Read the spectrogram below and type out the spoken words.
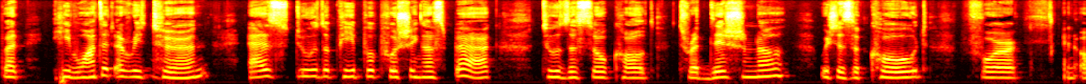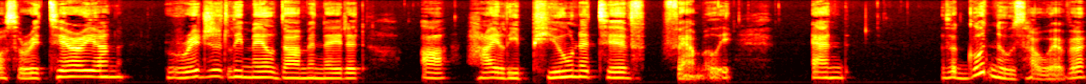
But he wanted a return, as do the people pushing us back to the so called traditional, which is a code for an authoritarian, rigidly male dominated, uh, highly punitive family. And the good news, however,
